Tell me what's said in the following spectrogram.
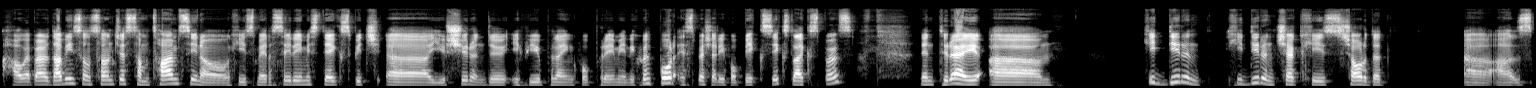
However, Davinson Sanchez sometimes you know he's made silly mistakes which uh, you shouldn't do if you're playing for Premier League football, especially for Big Six like Spurs. Then today, um, he didn't he didn't check his shoulder uh, as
